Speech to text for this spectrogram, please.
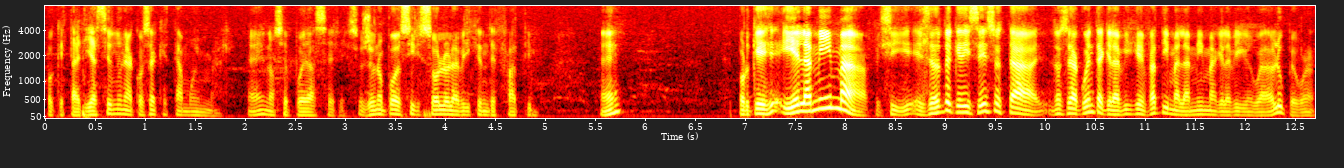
porque estaría haciendo una cosa que está muy mal. ¿eh? No se puede hacer eso. Yo no puedo decir solo la Virgen de Fátima. ¿eh? Porque, y es la misma, sí, el sacerdote que dice eso está, no se da cuenta que la Virgen Fátima es la misma que la Virgen Guadalupe, bueno,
